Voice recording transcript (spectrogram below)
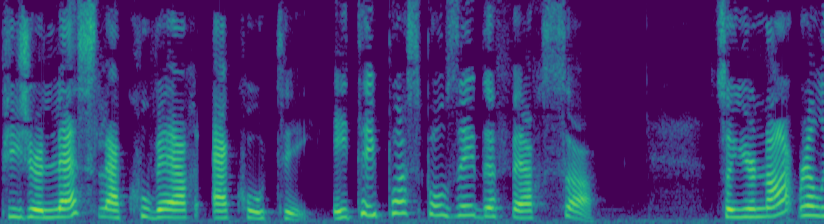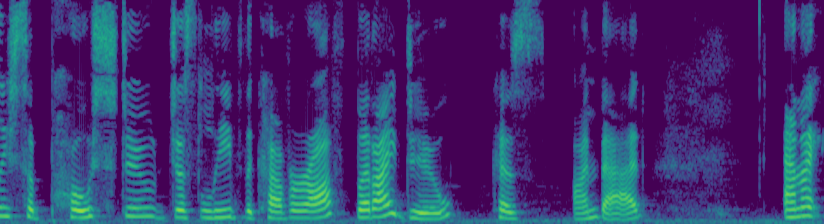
puis je laisse la couvert à côté. Et t'es pas supposé de faire ça. So you're not really supposed to just leave the cover off, but I do because I'm bad. And I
